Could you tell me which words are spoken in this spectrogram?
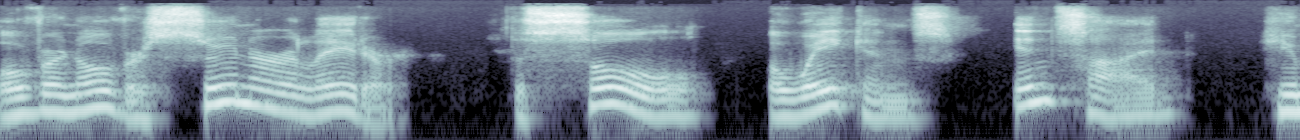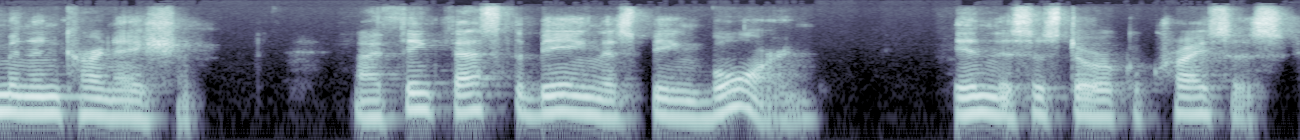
over and over, sooner or later, the soul awakens inside human incarnation. And I think that's the being that's being born in this historical crisis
